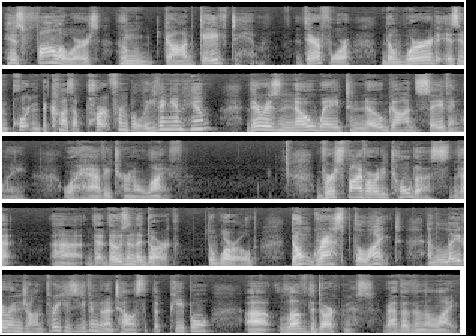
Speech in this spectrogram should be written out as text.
his followers whom God gave to him. Therefore, the Word is important because apart from believing in Him, there is no way to know God savingly or have eternal life. Verse 5 already told us that, uh, that those in the dark, the world, don't grasp the light. And later in John 3, he's even going to tell us that the people uh, love the darkness rather than the light,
